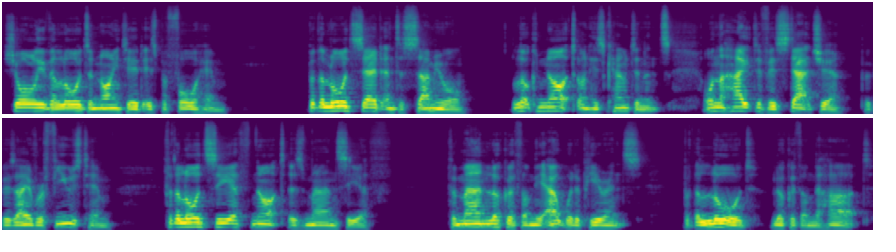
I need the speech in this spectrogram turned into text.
Surely the Lord's anointed is before him. But the Lord said unto Samuel, Look not on his countenance, on the height of his stature, because I have refused him. For the Lord seeth not as man seeth. For man looketh on the outward appearance, but the Lord looketh on the heart.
